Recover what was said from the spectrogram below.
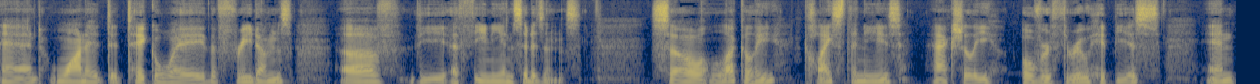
and wanted to take away the freedoms of the Athenian citizens. So, luckily, Cleisthenes actually overthrew Hippias and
